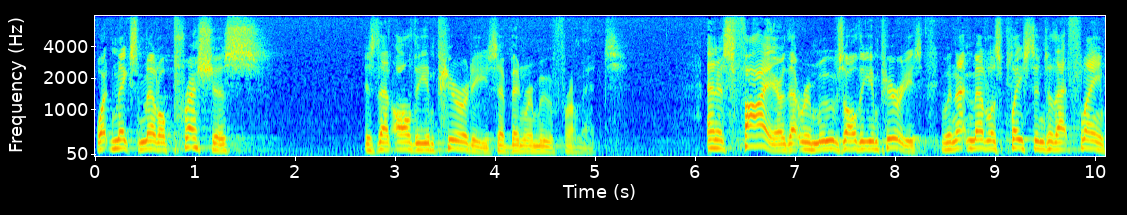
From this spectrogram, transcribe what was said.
what makes metal precious is that all the impurities have been removed from it. And it's fire that removes all the impurities. When that metal is placed into that flame,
